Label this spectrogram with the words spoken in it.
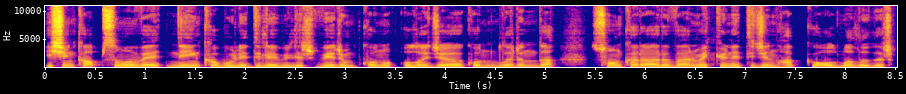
İşin kapsamı ve neyin kabul edilebilir verim konu olacağı konularında son kararı vermek yöneticinin hakkı olmalıdır.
